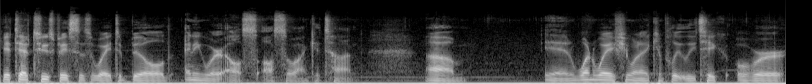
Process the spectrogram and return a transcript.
You have to have two spaces away to build anywhere else also on Catan. Um, and one way if you want to completely take over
